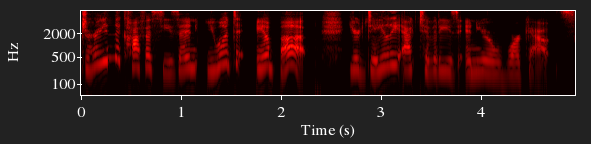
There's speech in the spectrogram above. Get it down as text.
During the kapha season, you want to amp up your daily activities and your workouts.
